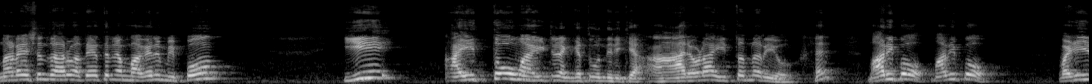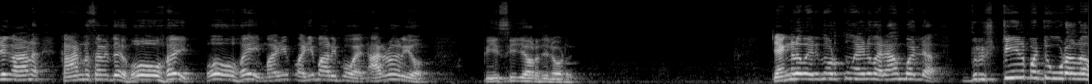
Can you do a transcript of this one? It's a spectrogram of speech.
നടേശൻ സാറും അദ്ദേഹത്തിന്റെ മകനും ഇപ്പോ ഈ അയിത്തവുമായിട്ട് രംഗത്ത് വന്നിരിക്കുക ആരോടാ അയിത്തം എന്നറിയോ മാറിപ്പോ മാറിപ്പോ. വഴിയിൽ കാണ കാണുന്ന സമയത്ത് ഓ ഹൈ ഓ ഹൈ വഴി വഴി മാറിപ്പോവാൻ. ആരോട് അറിയോ പി. സി. ജോർജിനോട്. ഞങ്ങൾ വരുന്നിടത്തുനിന്ന് അയാൾ വരാൻ പാടില്ല. ദൃഷ്ടിയിൽ പെട്ടുകൂടാതാ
